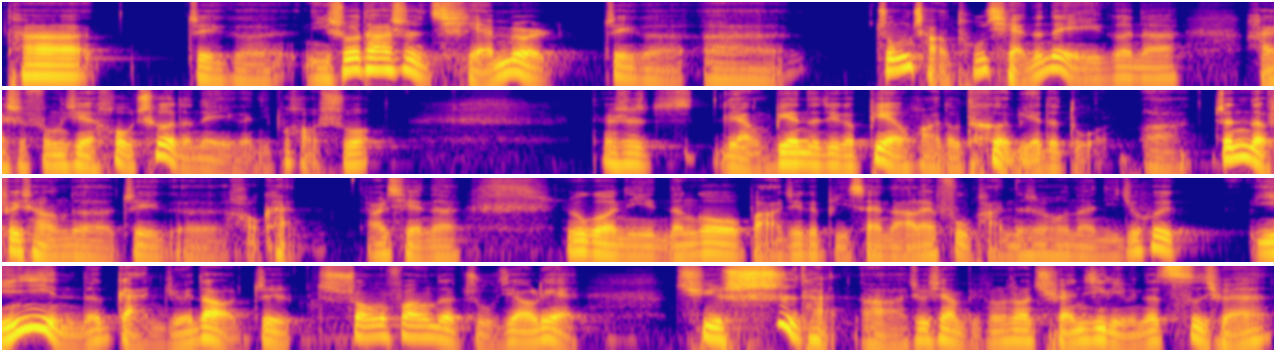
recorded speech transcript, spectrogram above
他这个你说他是前面这个呃中场突前的那一个呢，还是锋线后撤的那一个，你不好说。但是两边的这个变化都特别的多啊，真的非常的这个好看。而且呢，如果你能够把这个比赛拿来复盘的时候呢，你就会隐隐的感觉到这双方的主教练去试探啊，就像比方说拳击里面的刺拳，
